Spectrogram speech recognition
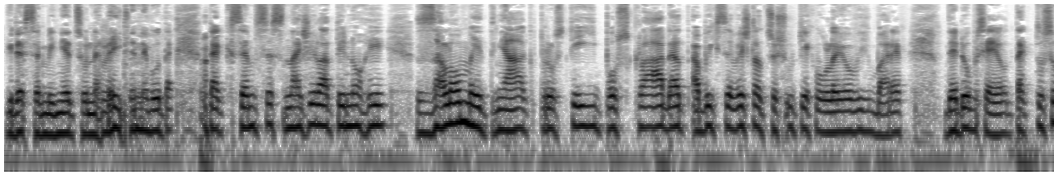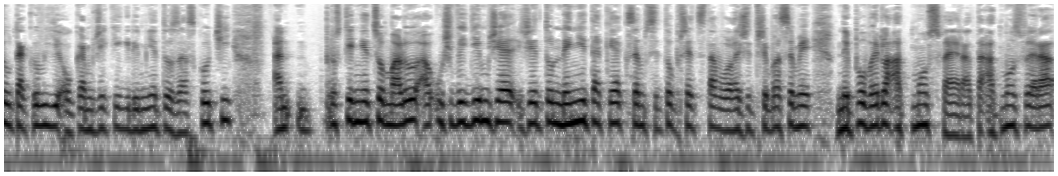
kde se mi něco nevejde, nebo tak, tak jsem se snažila ty nohy zalovat zalomit, nějak prostě jí poskládat, abych se vešla, což u těch olejových barev jde dobře. Jo. Tak to jsou takový okamžiky, kdy mě to zaskočí a prostě něco maluju a už vidím, že, že to není tak, jak jsem si to představovala, že třeba se mi nepovedla atmosféra. Ta atmosféra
